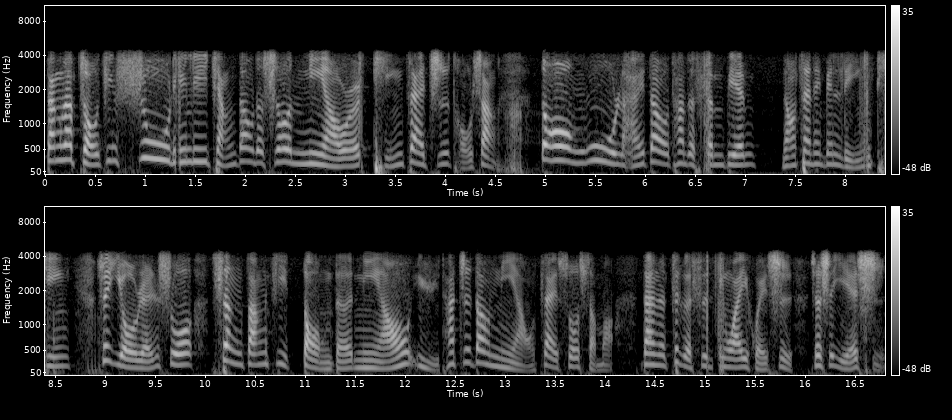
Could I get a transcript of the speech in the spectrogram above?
当他走进树林里讲道的时候，鸟儿停在枝头上，动物来到他的身边，然后在那边聆听。所以有人说圣方济懂得鸟语，他知道鸟在说什么。但是这个是另外一回事，这是野史。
